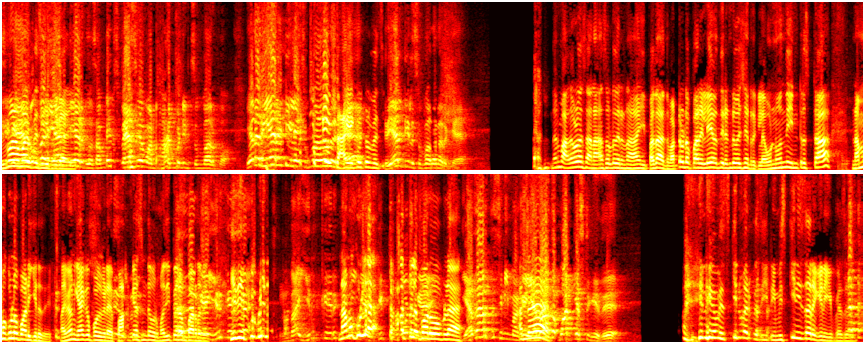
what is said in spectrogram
விமானமா இருக்காங்க இருக்கும். சம்டைம்ஸ் பேசவே மாட்டோம். ஆன் பண்ணிட்டு சும்மா இருப்போம். ஏன்னா ரியாலிட்டியில சும்மா தான் ரியாலிட்டியில சும்மா தானே இருக்கேன். நண்பா அதோட சார் நான் சொல்றது என்னன்னா இப்பதான் அந்த வட்ட வட்ட பாறையிலேயே வந்து ரெண்டு வருஷம் இருக்குல்ல. ஒன்னு வந்து இன்ட்ரெஸ்டா நமக்குள்ள பாடிக்கிறது. அவன் கேட்க போறது கிடையாது. பாட்காஸ்ட் ஒரு மதிப்பேலாம் பாடுறது. இது இப்ப எப்படி நம்ம இருக்கு இருக்கு. நமக்குள்ள காத்துல. பாடுவோம்ல. அந்த- யதார்த்த பாட்காஸ்டுங்க இது. நீங்க மிஸ்கின் மாதிரி பேசிக்கிட்டீங்க மிஸ்கினிஸா இருக்கு நீங்க பேச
